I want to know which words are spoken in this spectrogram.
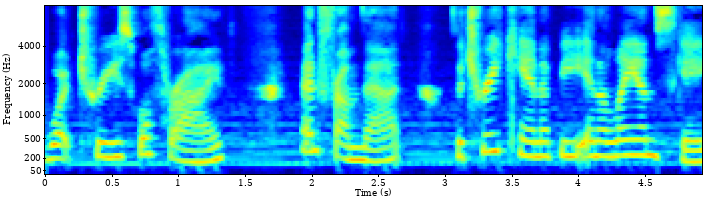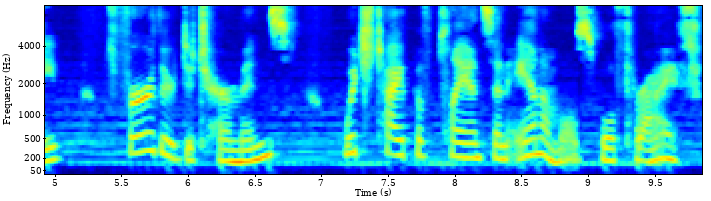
what trees will thrive, and from that, the tree canopy in a landscape further determines which type of plants and animals will thrive.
